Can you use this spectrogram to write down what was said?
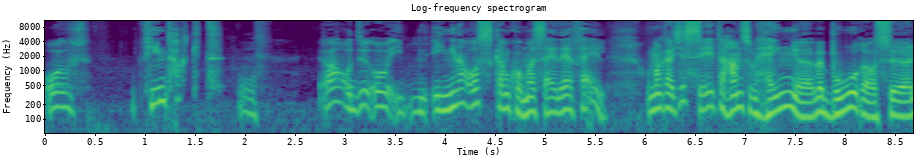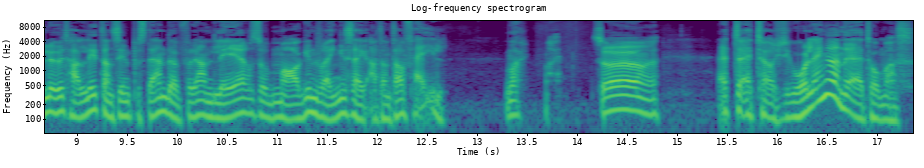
og fin takt. Ja, og, du, og ingen av oss kan komme og si det er feil. Og man kan ikke si til han som henger over bordet og søler ut halvliteren sin på standup fordi han ler så magen vrenger seg, at han tar feil. Nei. Nei. Så jeg, jeg tør ikke gå lenger enn det, Thomas.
